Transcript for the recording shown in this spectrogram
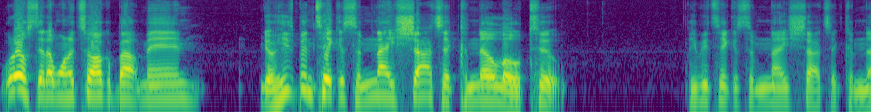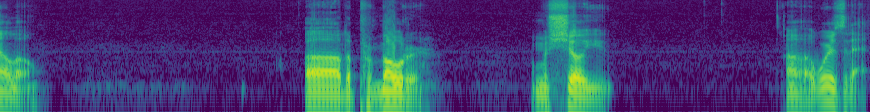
What else did I want to talk about, man? Yo, he's been taking some nice shots at Canelo too. He's been taking some nice shots at Canelo. Uh, the promoter. I'm gonna show you. Uh, where's it at?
